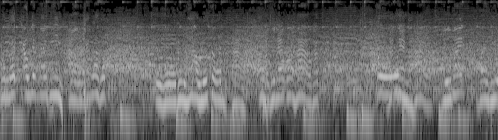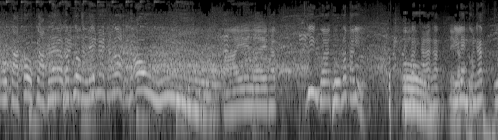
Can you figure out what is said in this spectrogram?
มันเล็กเอายังไงดีเอาแหยงแล้วครับ โอ้โหดูห้าวเหลือเกินห้าวคราวที่แล้วก็ห้าวครับโอ้นัดยแรกก็ห้าวอยู่ไหมไม่มีโอกาสโต้กลับแล้วครับโลกไม่เล็กน่าจะรอดนะครับโอ้ยไปเลยครับ ยิ่งกว่าถูกลอตเตอรี่โอ้ภาพช้าครับนี่นี่ครับเล่นก่อนครับ โล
